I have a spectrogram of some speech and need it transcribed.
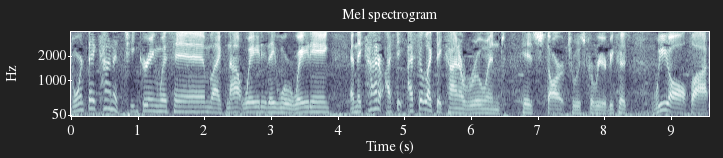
weren't they kind of tinkering with him, like not waiting. They were waiting, and they kind of. I think I feel like they kind of ruined his start to his career because we all thought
